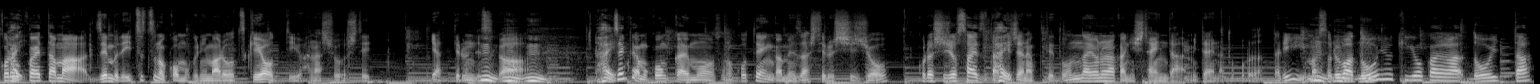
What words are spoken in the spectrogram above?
これを加えたまあ全部で5つの項目に丸をつけようっていう話をしてやってるんですが、はい。前回も今回もその古典が目指してる市場これは市場サイズだけじゃなくてどんな世の中にしたいんだみたいなところだったり、まあ、それはどういう起業家がどういった、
